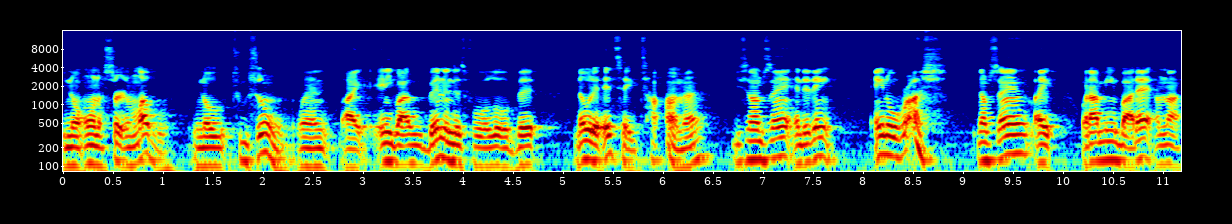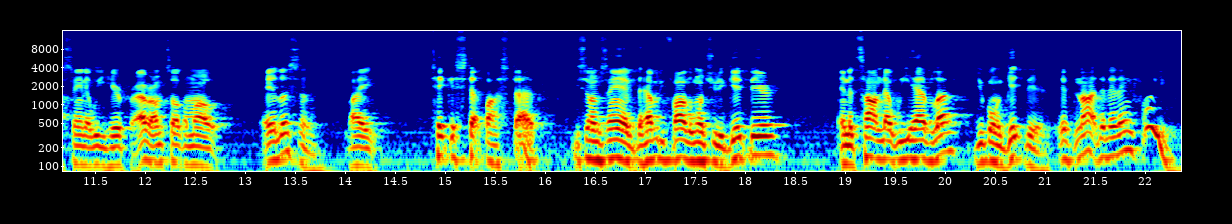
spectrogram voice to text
you know, on a certain level, you know, too soon. When, like, anybody who's been in this for a little bit know that it take time, man. You see what I'm saying? And it ain't, ain't no rush. You know what I'm saying? Like, what I mean by that, I'm not saying that we here forever. I'm talking about, hey, listen, like, take it step by step. You see what I'm saying? If the Heavenly Father wants you to get there, in the time that we have left, you're gonna get there. If not, then it ain't for you.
